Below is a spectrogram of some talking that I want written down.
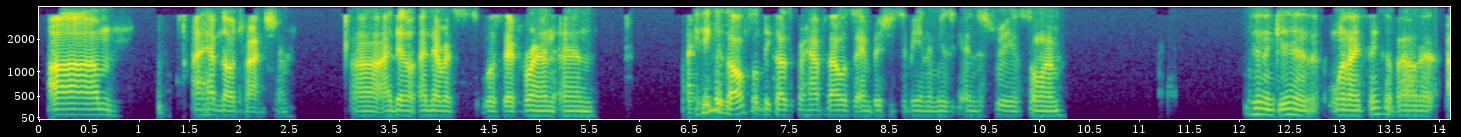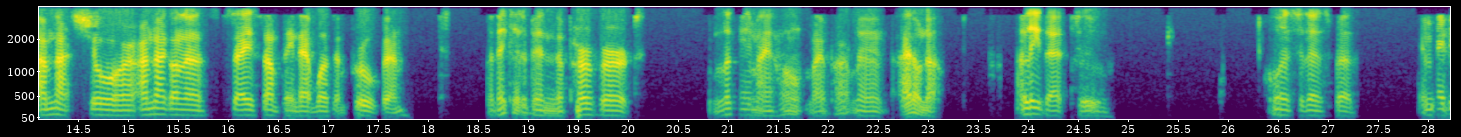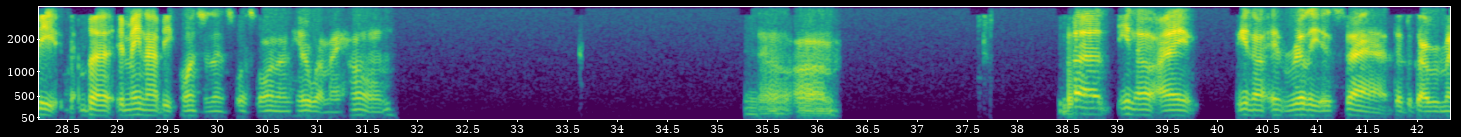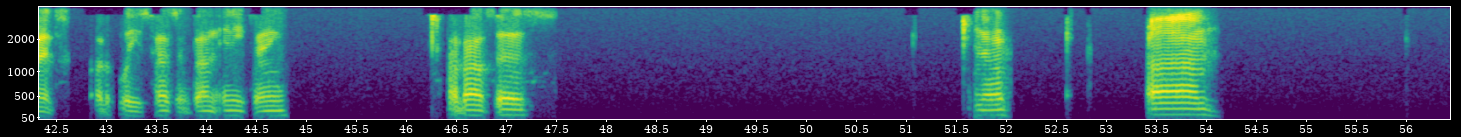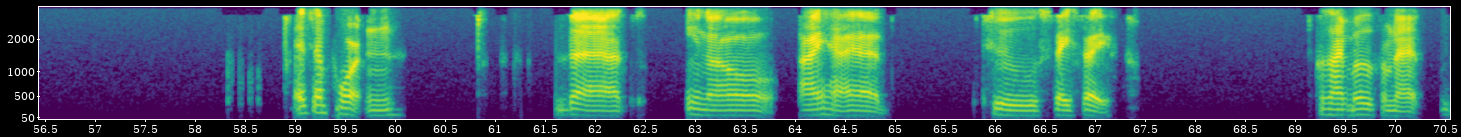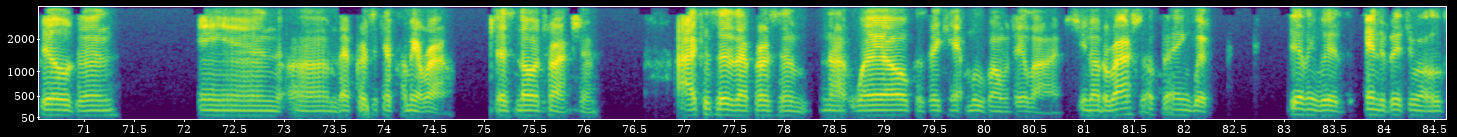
Um, I have no attraction. Uh, I didn't. I never was their friend, and I think it's also because perhaps I was ambitious to be in the music industry and so on. Then again, when I think about it, I'm not sure. I'm not going to say something that wasn't proven but they could have been a pervert looking in my home, my apartment. I don't know. I leave that to coincidence, but it may be, but it may not be coincidence what's going on here with my home. You know, um, but you know, I, you know, it really is sad that the government or the police hasn't done anything about this. you know. Um, it's important that, you know, I had to stay safe because I moved from that building and um, that person kept coming around. There's no attraction. I consider that person not well because they can't move on with their lives. You know, the rational thing with dealing with individuals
